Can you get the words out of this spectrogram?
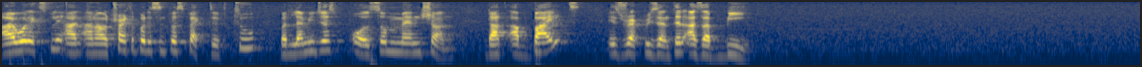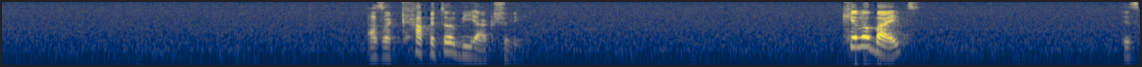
I will explain, and, and I'll try to put this in perspective too, but let me just also mention that a byte is represented as a B. As a capital B actually. Kilobyte is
